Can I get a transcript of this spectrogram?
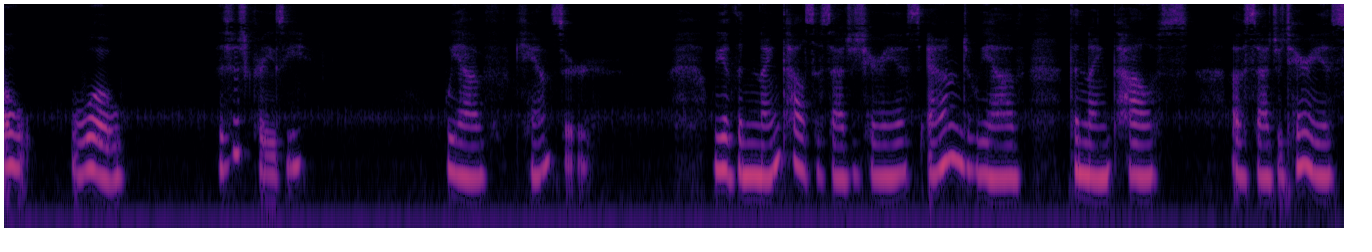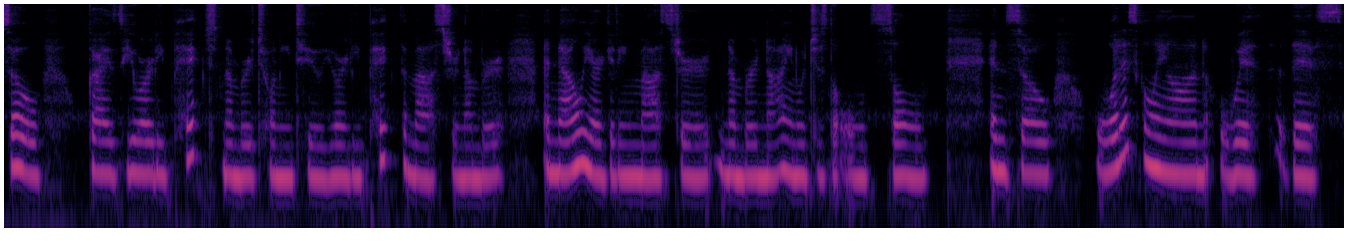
Oh, whoa. This is crazy. We have Cancer. We have the ninth house of Sagittarius and we have the ninth house of Sagittarius. So, guys, you already picked number 22. You already picked the master number. And now we are getting master number 9, which is the old soul. And so, what is going on with this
